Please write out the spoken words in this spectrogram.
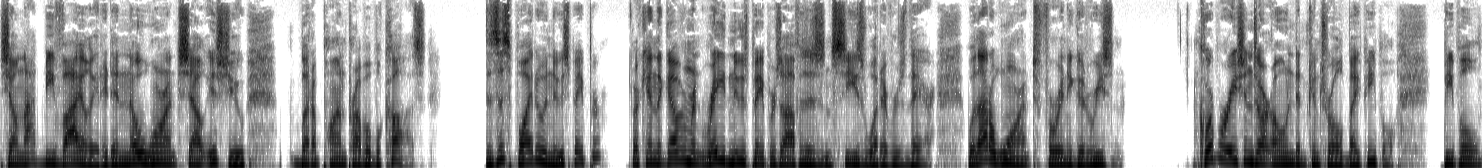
shall not be violated, and no warrant shall issue but upon probable cause. Does this apply to a newspaper? Or can the government raid newspapers' offices and seize whatever's there without a warrant for any good reason? Corporations are owned and controlled by people. People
